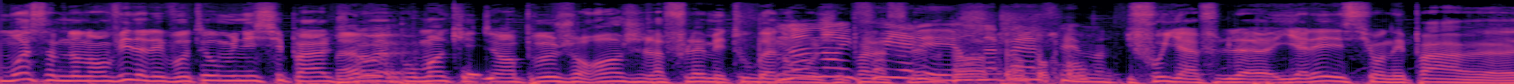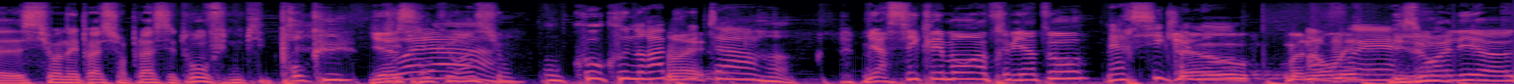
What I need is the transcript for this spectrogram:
moi ça me donne envie d'aller voter au municipal. Tu Bah vois, ouais. même pour moi qui était un peu genre oh, j'ai la flemme et tout, bah non, Non, non, j'ai il pas faut la y flemme. aller. On n'a c'est pas la important. flemme. Il faut y, y aller et si on n'est pas euh, si on n'est pas sur place et tout, on fait une petite procu. Yes. Voilà, procuration. on cocoonera Ouais. plus tard. Merci Clément, à très bientôt. Merci Clément. Ciao, bonne journée. Ils vont aller euh,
